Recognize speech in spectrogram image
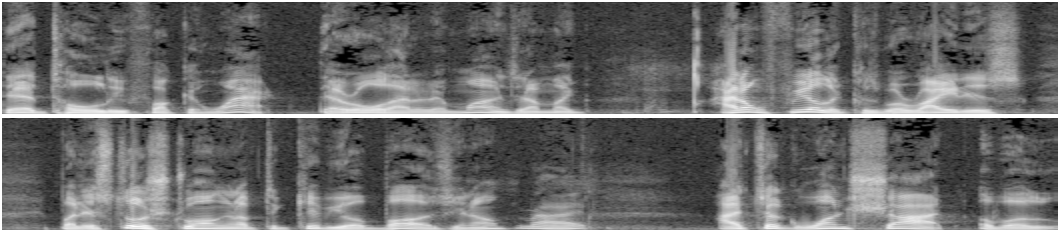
They're totally fucking whack. They're all out of their minds, and I'm like, I don't feel it because we're writers, but it's still strong enough to give you a buzz. You know. Right. I took one shot of a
